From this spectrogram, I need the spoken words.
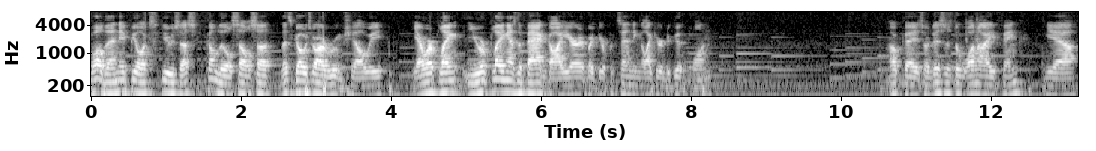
Well then, if you'll excuse us, come little Salsa, let's go to our room, shall we? Yeah, we're playing- you're playing as the bad guy here, but you're pretending like you're the good one. Okay, so this is the one I think. Yeah.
